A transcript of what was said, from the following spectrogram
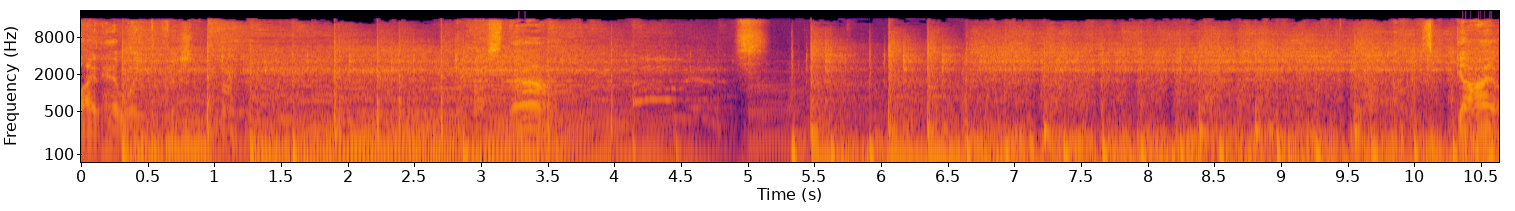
Light heavyweight division. Plus now. It's Guile.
